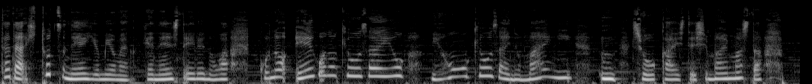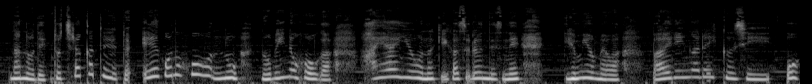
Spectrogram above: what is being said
ただ一つね弓嫁が懸念しているのはこの英語の教材を日本語教材の前に、うん、紹介してしまいました。なのでどちらかというと英語の方の伸びの方が早いような気がするんですね。弓嫁はバイリンガル育児を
